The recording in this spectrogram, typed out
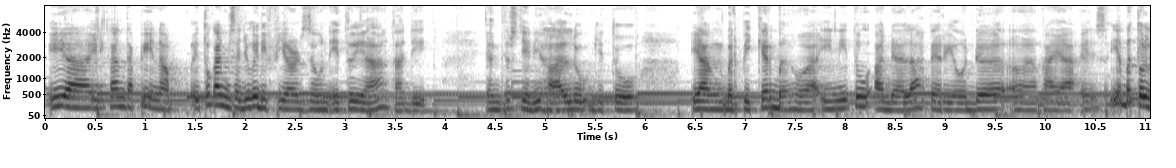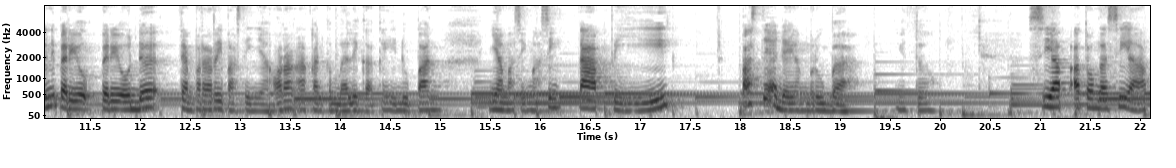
iya ini kan tapi nah, itu kan bisa juga di fear zone itu ya tadi yang terus jadi halu gitu. Yang berpikir bahwa ini tuh adalah periode uh, kayak eh, ya betul ini periode periode temporary pastinya. Orang akan kembali ke kehidupannya masing-masing tapi pasti ada yang berubah gitu. Siap atau nggak siap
